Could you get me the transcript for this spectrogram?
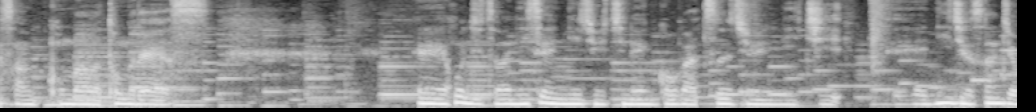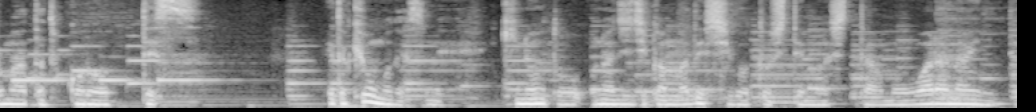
皆さんこんばんは、トムです。えー本日は2021年5月12日、えー23時を回ったところです。えっ、と、今日もですね、昨日と同じ時間まで仕事してました。もう終わらないんで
